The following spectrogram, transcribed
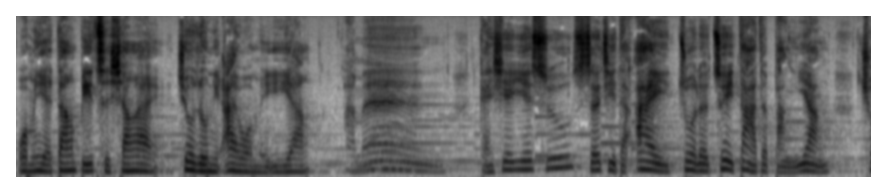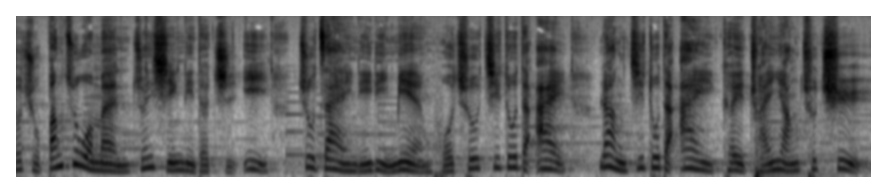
我们也当彼此相爱，就如你爱我们一样。阿门。感谢耶稣舍己的爱做了最大的榜样，求主帮助我们遵行你的旨意，住在你里面，活出基督的爱，让基督的爱可以传扬出去。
